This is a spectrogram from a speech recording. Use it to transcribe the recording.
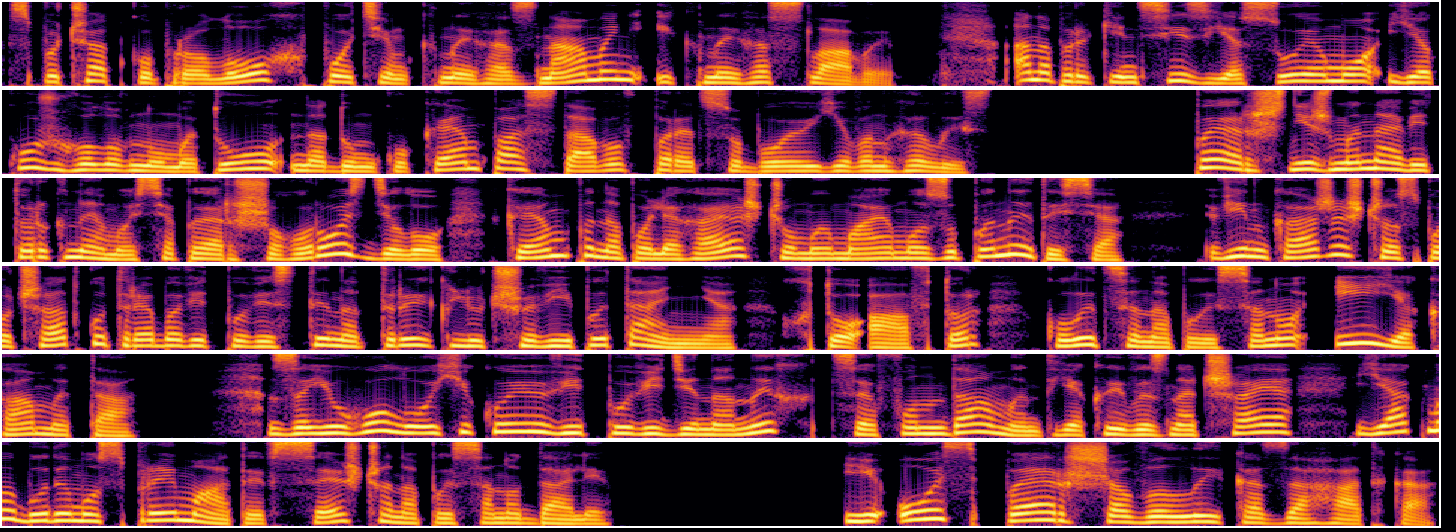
Спочатку пролог, потім книга знамень і книга слави. А наприкінці з'ясуємо, яку ж головну мету, на думку Кемпа, ставив перед собою євангелист. Перш ніж ми навіть торкнемося першого розділу, Кемп наполягає, що ми маємо зупинитися. Він каже, що спочатку треба відповісти на три ключові питання: хто автор, коли це написано і яка мета. За його логікою, відповіді на них це фундамент, який визначає, як ми будемо сприймати все, що написано далі. І ось перша велика загадка.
